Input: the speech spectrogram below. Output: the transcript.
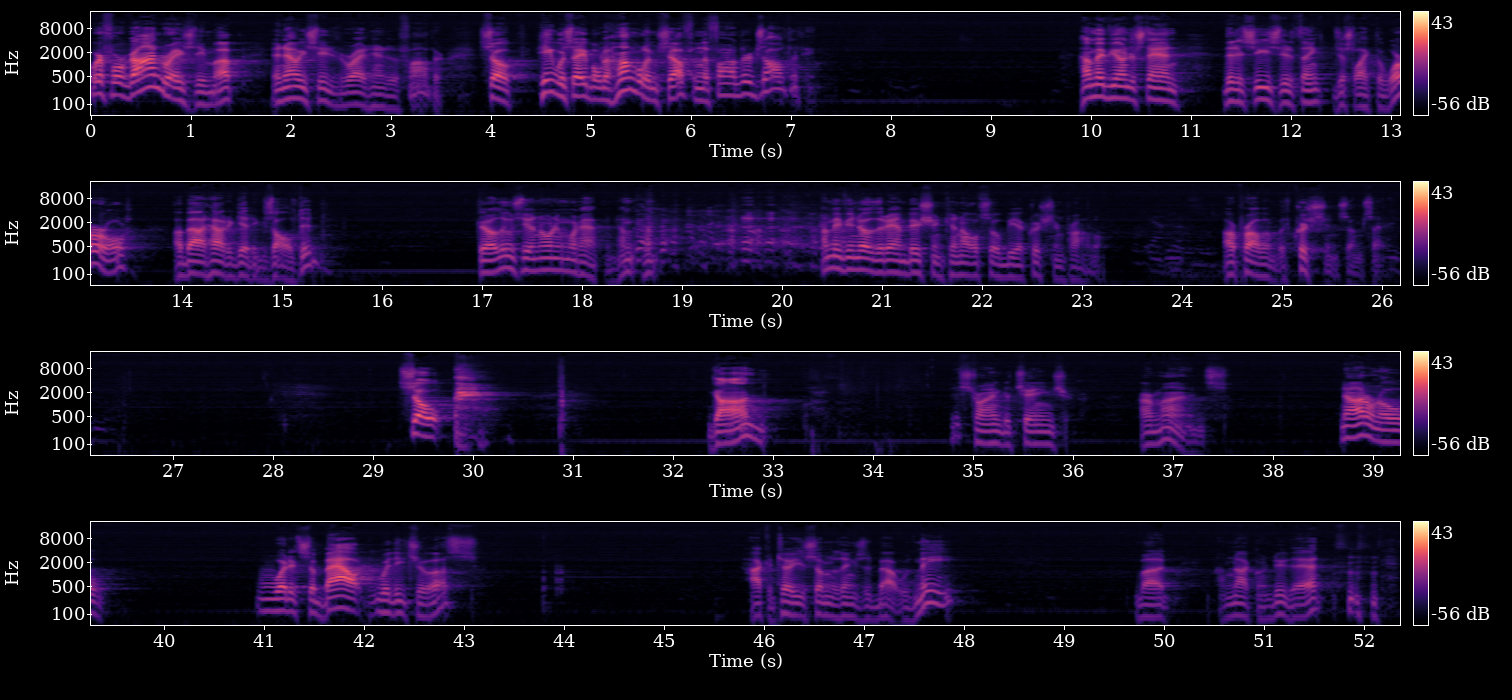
wherefore God raised him up, and now he's seated at the right hand of the Father. So he was able to humble himself, and the Father exalted him. How many of you understand that it's easy to think, just like the world, about how to get exalted. Did I lose the anointing? What happened? How many of you know that ambition can also be a Christian problem? Our problem with Christians, I'm saying. So, God is trying to change our minds. Now, I don't know what it's about with each of us. I could tell you some of the things it's about with me, but I'm not going to do that.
